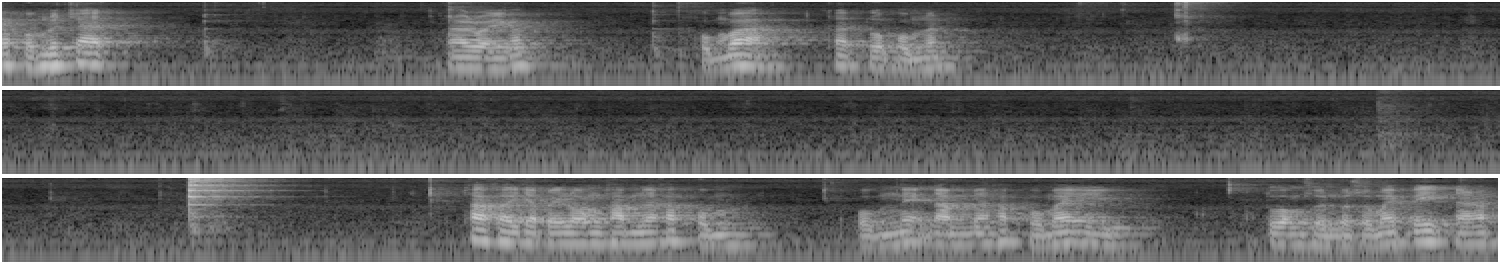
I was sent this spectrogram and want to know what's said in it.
ครับ ผมรสชาติอร่อยครับ ผมว่าถ้าตัวผมนะ ถ้าใครจะไปลองทำนะครับ ผมผมแนะนำนะครับ ผมให้ตวงส่วนผสมให้เป๊ะนะครับ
